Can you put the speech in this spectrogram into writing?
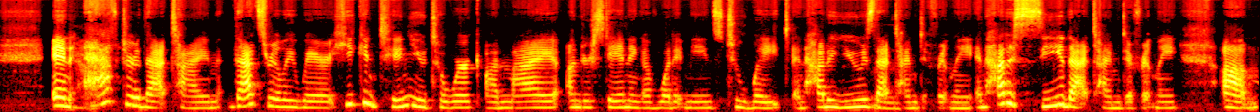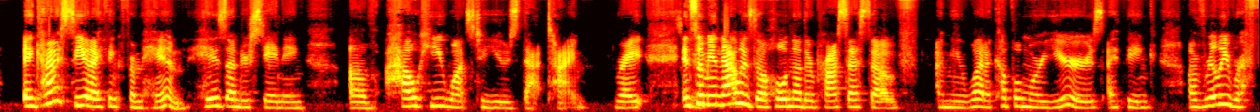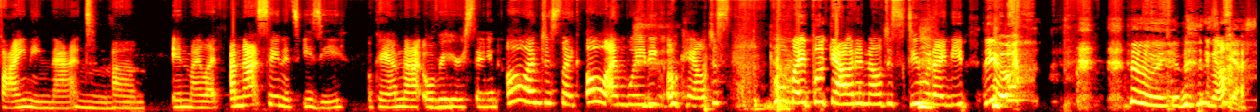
And after that time, that's really where he continued to work on my understanding of what it means to wait and how to use that mm. time differently and how to see that time differently. Um, and kind of see it, I think, from him, his understanding of how he wants to use that time right? That's and so i mean that was a whole nother process of i mean what a couple more years i think of really refining that mm. um, in my life. I'm not saying it's easy okay? I'm not over mm-hmm. here saying oh i'm just like oh i'm waiting. Okay i'll just pull my book out and i'll just do what i need to do. Oh my goodness. You know? yes.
